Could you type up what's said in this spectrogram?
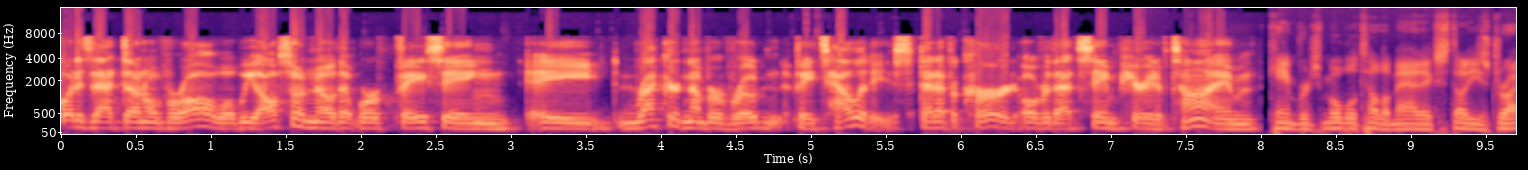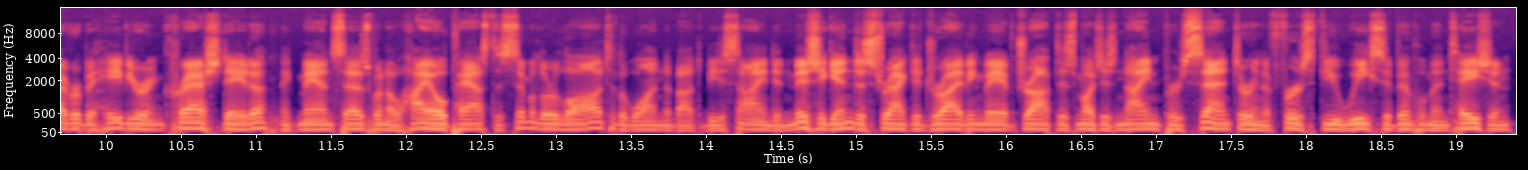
what has that done overall? Well, we also know that we're facing a record number of road fatalities that have occurred over that same period of time. Cambridge Mobile Telematics studies driver behavior and crash data. McMahon says when Ohio passed a similar law to the one about to be signed in Michigan, distracted driving may have dropped as much as 9% during the first few weeks of implementation.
